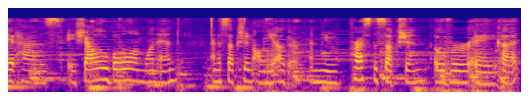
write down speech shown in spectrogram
It has a shallow bowl on one end and a suction on the other. And you press the suction over a cut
